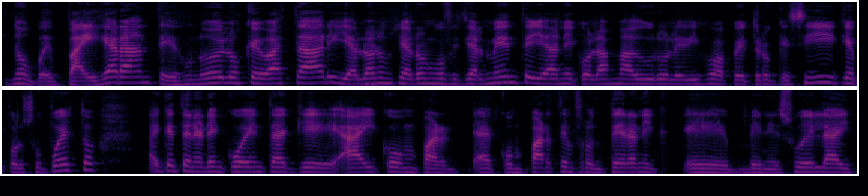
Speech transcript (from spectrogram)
No, pues País Garante es uno de los que va a estar y ya lo anunciaron oficialmente, ya Nicolás Maduro le dijo a Petro que sí, que por supuesto hay que tener en cuenta que hay eh, comparten frontera eh, Venezuela y,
